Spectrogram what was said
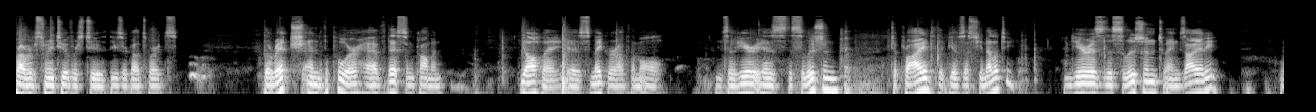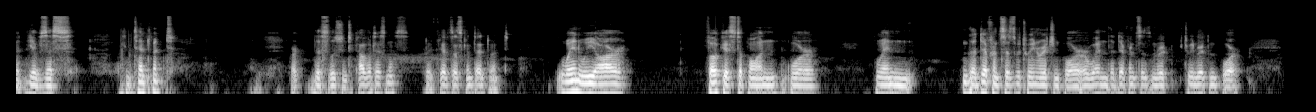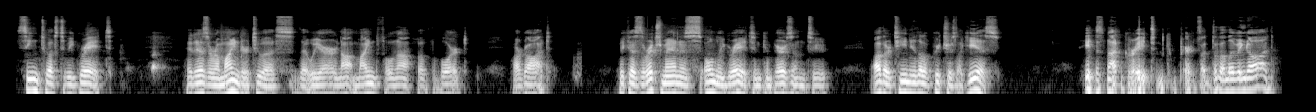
Proverbs 22, verse 2. These are God's words. The rich and the poor have this in common Yahweh is maker of them all. And so here is the solution to pride that gives us humility. And here is the solution to anxiety that gives us contentment, or the solution to covetousness that gives us contentment. When we are focused upon, or when the differences between rich and poor, or when the differences between rich and poor seem to us to be great, it is a reminder to us that we are not mindful enough of the Lord our God. Because the rich man is only great in comparison to other teeny little creatures like he is. He is not great in comparison to the living God.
